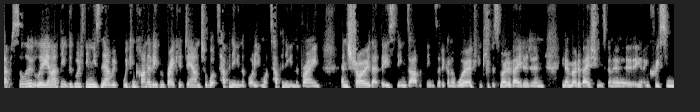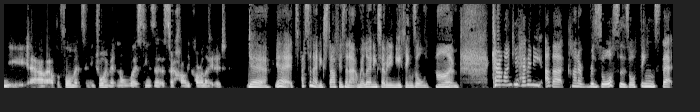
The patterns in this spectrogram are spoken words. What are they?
Absolutely. And I think the good thing is now we we can kind of even break it down to what's happening in the body and what's happening in the brain and show that these things are the things that are going to work and keep us motivated. And, you know, motivation is going to, you know, increase in our, our performance and enjoyment and all those things are so highly correlated. Yeah, yeah, it's fascinating stuff, isn't it? And we're learning so many new things all the time. Caroline, do you have any other kind of resources or things that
